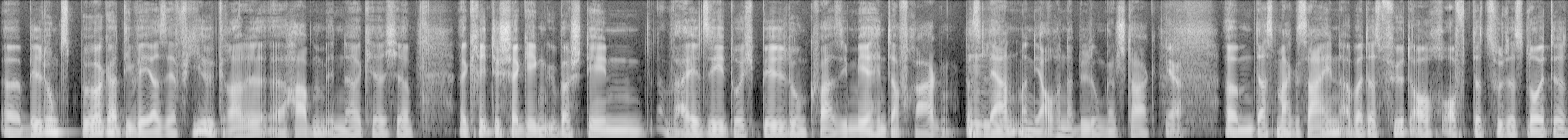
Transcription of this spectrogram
äh, Bildungsbürger, die wir ja sehr viel gerade äh, haben in der Kirche, äh, kritischer gegenüberstehen, weil sie durch Bildung quasi mehr hinterfragen. Das mhm. lernt man ja auch in der Bildung ganz stark. Ja. Ähm, das mag sein, aber das führt auch oft dazu, dass Leute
